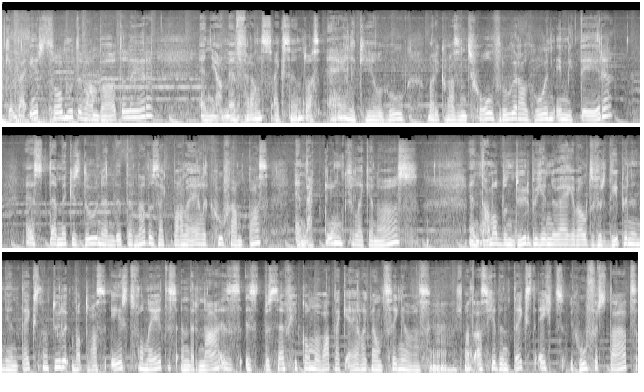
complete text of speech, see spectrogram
Ik heb dat eerst zo moeten van buiten leren. En ja, mijn Frans accent was eigenlijk heel goed. Maar ik was in school vroeger al gewoon imiteren. Stemmetjes doen en dit en dat. Dus dat kwam eigenlijk goed van pas. En dat klonk gelijk een huis. En dan op den duur beginnen wij wel te verdiepen in die tekst natuurlijk. Maar het was eerst fonetisch en daarna is, is het besef gekomen wat ik eigenlijk aan het zingen was. Ja. Want als je de tekst echt goed verstaat,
